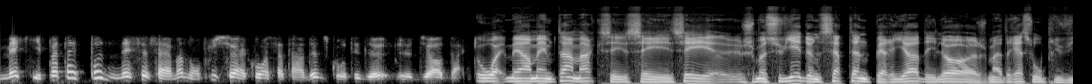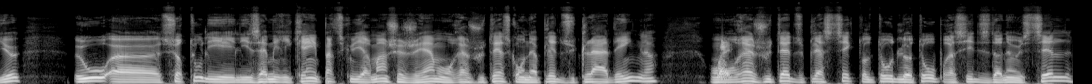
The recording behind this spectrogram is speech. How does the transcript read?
mais qui est peut-être pas nécessairement non plus ce à quoi on s'attendait du côté de, euh, du hardback. Oui, mais en même temps, Marc, c'est, c'est, c'est, euh, je me souviens d'une certaine période, et là, je m'adresse aux plus vieux, où euh, surtout les, les Américains, particulièrement chez GM, on rajoutait ce qu'on appelait du cladding. Là. On Ouais. rajoutait du plastique tout le tour de l'auto pour essayer d'y donner un style.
